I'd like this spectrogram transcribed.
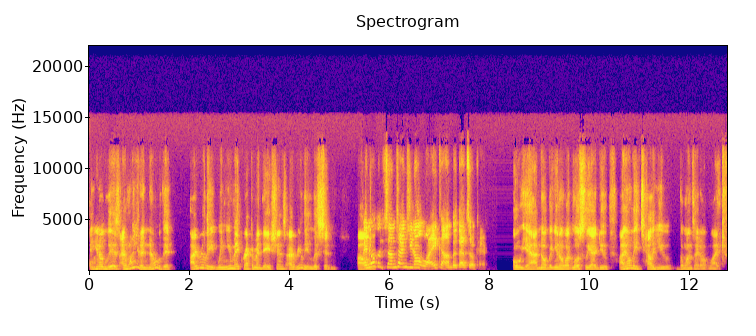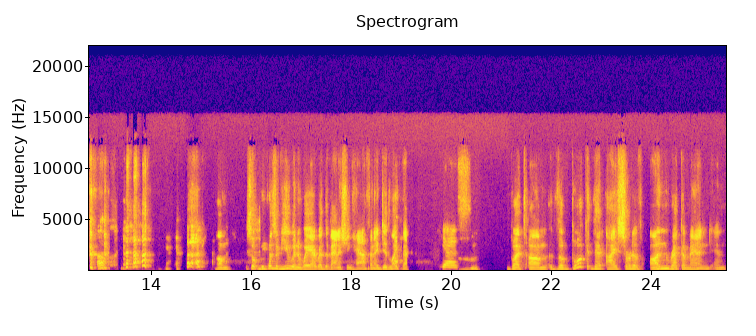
And you know, Liz, I want you to know that I really, when you make recommendations, I really listen. Um, I know, but sometimes you don't like them, but that's okay. Oh yeah, no, but you know what? Mostly I do. I only tell you the ones I don't like. oh. um, so because of you, in a way, I read The Vanishing Half, and I did like that. Yes. Um, but um, the book that I sort of unrecommend, and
